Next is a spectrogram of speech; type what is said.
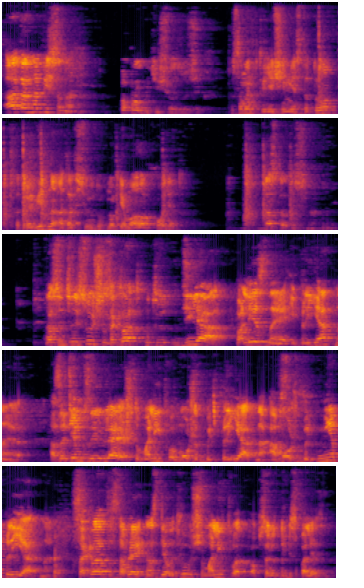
А там написано, попробуйте еще разочек. Самое подходящее место то, которое видно отовсюду, но где мало ходят. Достаточно. Нас интересует, что Сократ, деля полезное и приятное, а затем заявляя, что молитва может быть приятна, а может быть неприятна, Сократ заставляет нас сделать вывод, что молитва абсолютно бесполезна.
